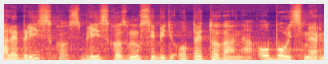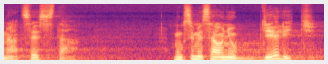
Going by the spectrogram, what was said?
Ale blízkosť, blízkosť musí byť opetovaná, obojsmerná cesta. Musíme sa o ňu deliť.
